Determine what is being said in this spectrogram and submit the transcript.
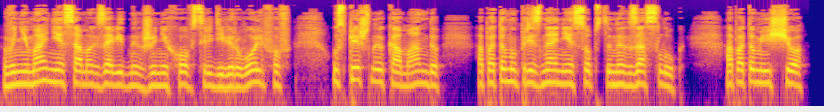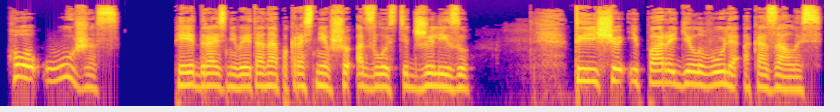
Внимание самых завидных женихов среди вервольфов, успешную команду, а потом и признание собственных заслуг, а потом еще «О, ужас!» Передразнивает она покрасневшую от злости Джилизу. «Ты еще и парой Гилвуля оказалась».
